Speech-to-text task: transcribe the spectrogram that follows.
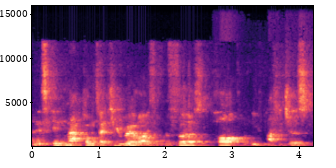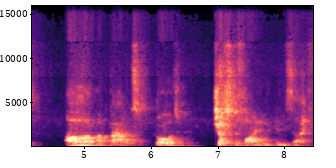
And it's in that context you realize that the first part of these passages are about God justifying himself.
